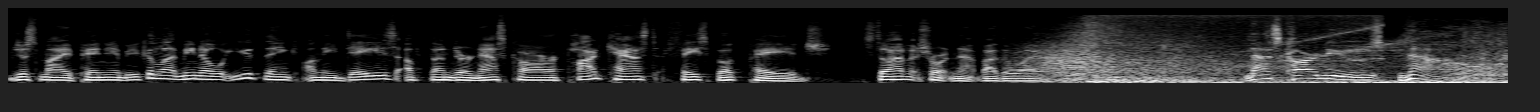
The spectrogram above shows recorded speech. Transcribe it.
Just my opinion, but you can let me know what you think on the Days of Thunder NASCAR podcast Facebook page. Still haven't shortened that, by the way. NASCAR news now.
